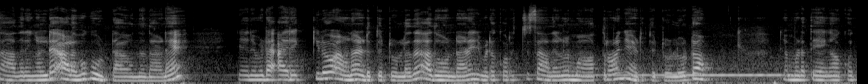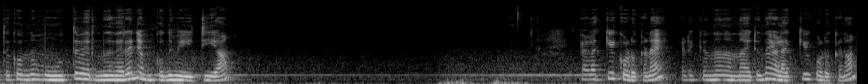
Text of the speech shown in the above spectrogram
സാധനങ്ങളുടെ അളവ് കൂട്ടാവുന്നതാണ്. ഞാനിവിടെ അര കിലോ ആണ് എടുത്തിട്ടുള്ളത്. അതുകൊണ്ടാണ് ഇവിടെ കുറച്ച് സാധനങ്ങൾ മാത്രമേ ഞാൻ എടുത്തിട്ടുള്ളൂ കേട്ടോ. നമ്മുടെ തേങ്ങാക്കൊത്തൊക്കെ ഒന്ന് മൂത്ത് വരുന്നത് വരെ നമുക്കൊന്ന് വെയിറ്റ് ചെയ്യാം. ഇളക്കി കൊടുക്കണേ. ഇടയ്ക്കൊന്ന് നന്നായിട്ടൊന്ന് ഇളക്കി കൊടുക്കണം.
